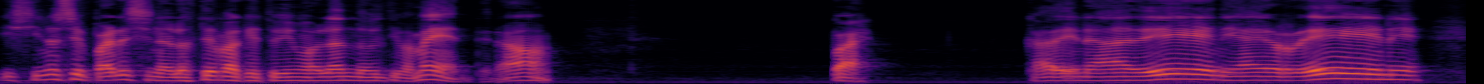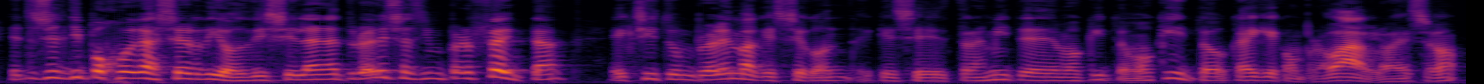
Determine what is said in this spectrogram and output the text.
y si no se parecen a los temas que estuvimos hablando últimamente, ¿no? Bueno, cadena ADN, ARN. Entonces el tipo juega a ser Dios. Dice, la naturaleza es imperfecta, existe un problema que se, que se transmite de mosquito a mosquito, que hay que comprobarlo eso.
